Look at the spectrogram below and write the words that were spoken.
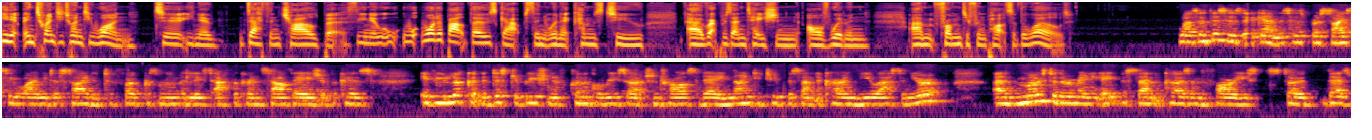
you know, in 2021 to you know death and childbirth. You know, w- what about those gaps in, when it comes to uh, representation of women um, from different parts of the world? Well, so this is again, this is precisely why we decided to focus on the Middle East, Africa, and South Asia because if you look at the distribution of clinical research and trials today, 92% occur in the US and Europe, and most of the remaining 8% occurs in the Far East. So there's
